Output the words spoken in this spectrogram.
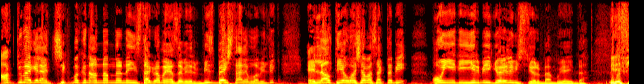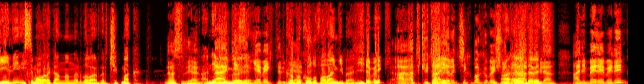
aklına gelen çıkmakın anlamlarını Instagram'a yazabilirim. Biz 5 tane bulabildik. 56'ya ulaşamasak da bir 17'yi 20'yi görelim istiyorum ben bu yayında. Bir de fiil değil isim olarak anlamları da vardır. Çıkmak. Nasıl yani? Ha, ne bileyim Herkesin böyle yemektir bir Kapı yerde. kolu falan gibi. Hani. Yemek. At Kütahya'nın çıkmakı meşhurdur Ha, evet, abi evet. filan. Hani menemenin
